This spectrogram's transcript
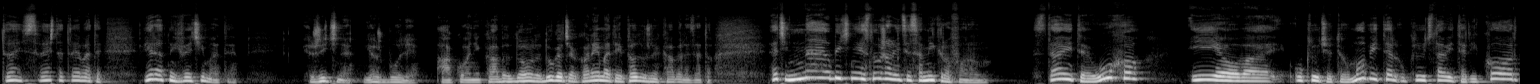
To je sve što trebate. Vjerojatno ih već imate. Žične, još bolje. Ako vam je kabel dovoljno dugačak, ako nemate i produžne kabele za to. Znači, najobičnije slušalice sa mikrofonom. Stavite uho i ovaj, uključite u mobitel, uključ, stavite record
